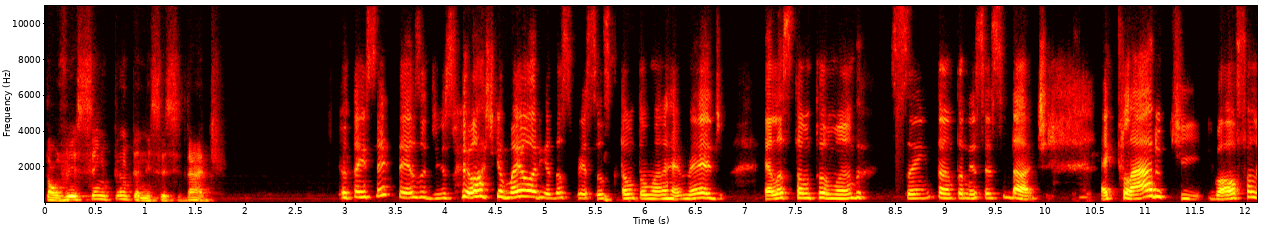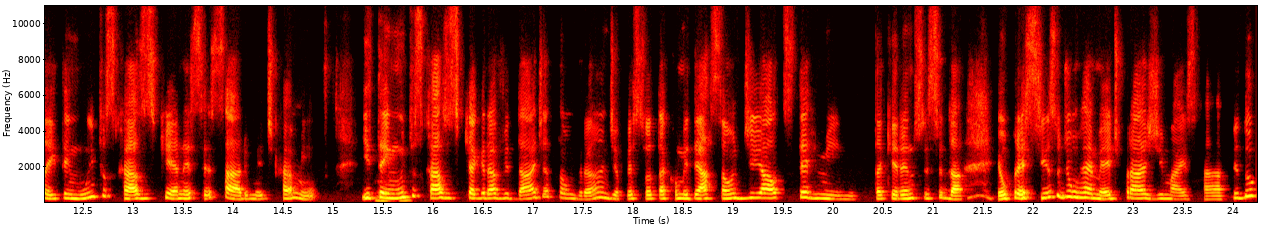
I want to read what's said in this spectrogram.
talvez sem tanta necessidade? Eu tenho certeza disso. Eu acho que a maioria das pessoas que estão tomando remédio, elas estão tomando sem tanta necessidade. É claro que, igual eu falei, tem muitos casos que é necessário medicamento. E tem uhum. muitos casos que a gravidade é tão grande, a pessoa está com uma ideação de autoextermínio, está querendo suicidar. Eu preciso de um remédio para agir mais rápido,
